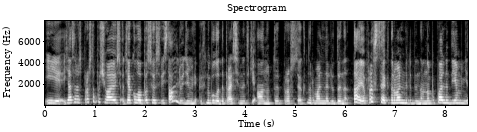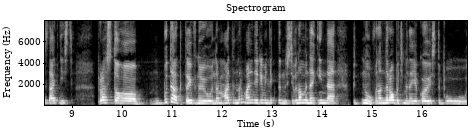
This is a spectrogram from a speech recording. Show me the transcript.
І я зараз просто почуваюся, от я коли описую свій стан людям, в яких не було депресії, вони такі, а ну ти просто як нормальна людина. Та, я просто як нормальна людина. Вона буквально дає мені здатність просто бути активною, мати нормальний рівень активності. Воно мене і не ну, воно не робить мене якоюсь типу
